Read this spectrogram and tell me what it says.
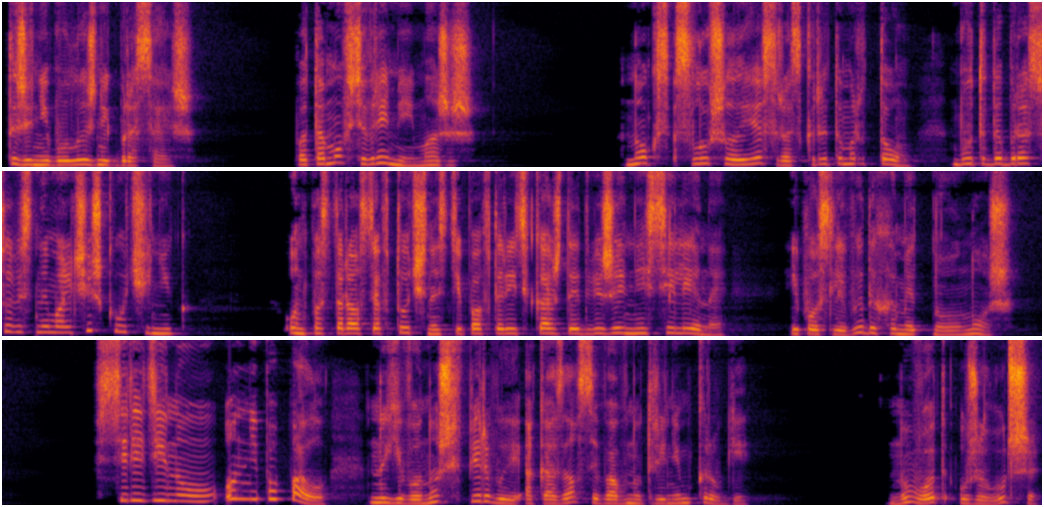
Ты же не булыжник бросаешь. Потому все время и мажешь». Нокс слушал ее с раскрытым ртом, будто добросовестный мальчишка-ученик. Он постарался в точности повторить каждое движение Селены и после выдоха метнул нож — в середину он не попал, но его нож впервые оказался во внутреннем круге. «Ну вот, уже лучше»,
